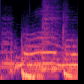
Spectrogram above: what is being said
Mama.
